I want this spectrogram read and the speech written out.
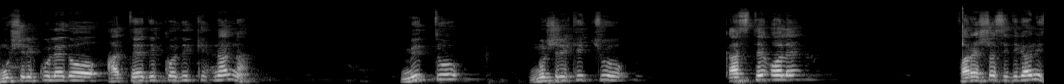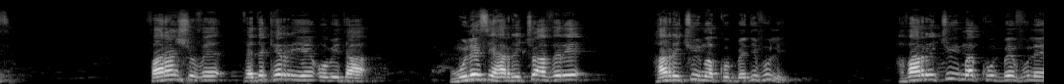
mushriku ledo hattee dikko dikki'nanna mittu mushrikichu qaste ole fareshshosi diganisi farashshu fetekerri yee ubita mulesi harricho afire harrichu imakkubbe difuli harrichu imakkubbe fule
